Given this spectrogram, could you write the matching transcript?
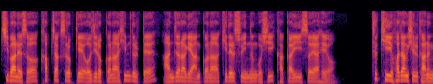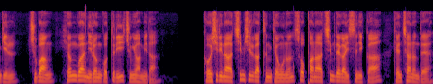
집안에서 갑작스럽게 어지럽거나 힘들 때 안전하게 앉거나 기댈 수 있는 곳이 가까이 있어야 해요. 특히 화장실 가는 길, 주방, 현관 이런 곳들이 중요합니다. 거실이나 침실 같은 경우는 소파나 침대가 있으니까 괜찮은데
